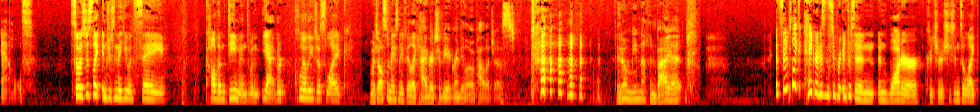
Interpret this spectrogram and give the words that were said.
animals. So it's just like interesting that he would say call them demons when yeah, they're clearly just like Which also makes me feel like Hagrid should be a Grindylow apologist. they don't mean nothing by it. it seems like Hagrid isn't super interested in, in water creatures. She seems to like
